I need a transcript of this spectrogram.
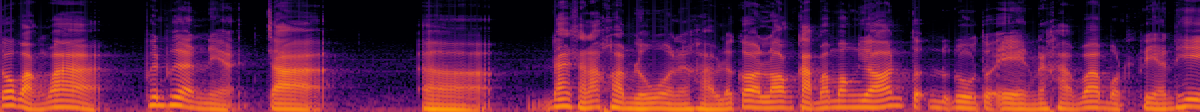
ก็หวังว่าเพื่อนๆเนี่ยจะได้สาระความรู้นะครับ แล้วก็ลองกลับมามองย้อนดูตัวเองนะครับ ว่าบทเรียนที่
